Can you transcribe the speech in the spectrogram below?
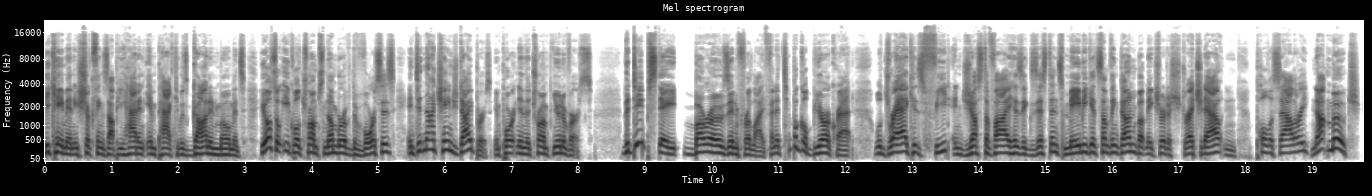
He came in, he shook things up, he had an impact, he was gone in moments. He also equaled Trump's number of divorces and did not change diapers, important in the Trump universe. The deep state burrows in for life, and a typical bureaucrat will drag his feet and justify his existence, maybe get something done, but make sure to stretch it out and pull a salary. Not mooch.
